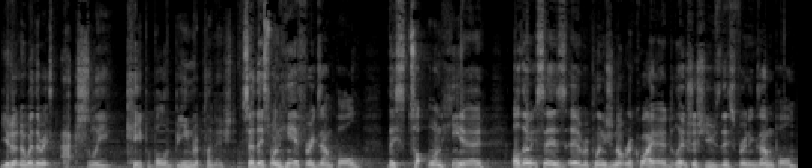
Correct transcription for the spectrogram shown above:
you don't know whether it's actually capable of being replenished. So this one here, for example, this top one here, although it says uh, replenish not required, let's just use this for an example.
